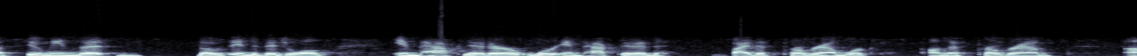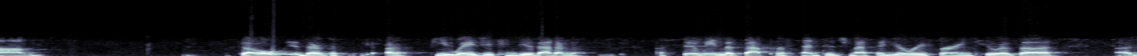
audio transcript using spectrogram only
assuming that those individuals impacted or were impacted by this program, works on this program. Um, so there's a, a, few ways you can do that. I'm assuming that that percentage method you're referring to is a, a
